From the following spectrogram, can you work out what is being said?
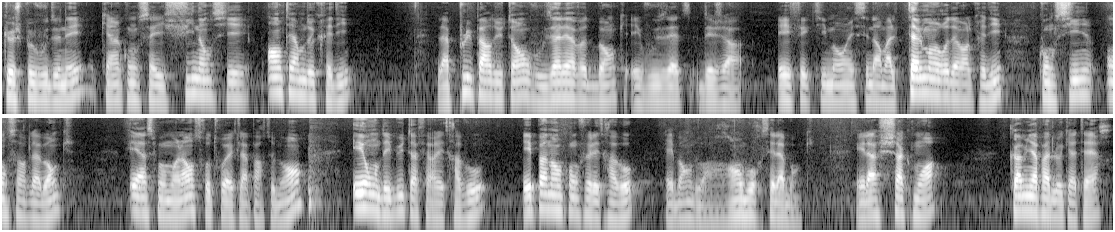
que je peux vous donner, qui est un conseil financier en termes de crédit, la plupart du temps, vous allez à votre banque et vous êtes déjà effectivement, et c'est normal, tellement heureux d'avoir le crédit qu'on signe, on sort de la banque. Et à ce moment-là, on se retrouve avec l'appartement et on débute à faire les travaux. Et pendant qu'on fait les travaux, eh ben, on doit rembourser la banque. Et là, chaque mois, comme il n'y a pas de locataire,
